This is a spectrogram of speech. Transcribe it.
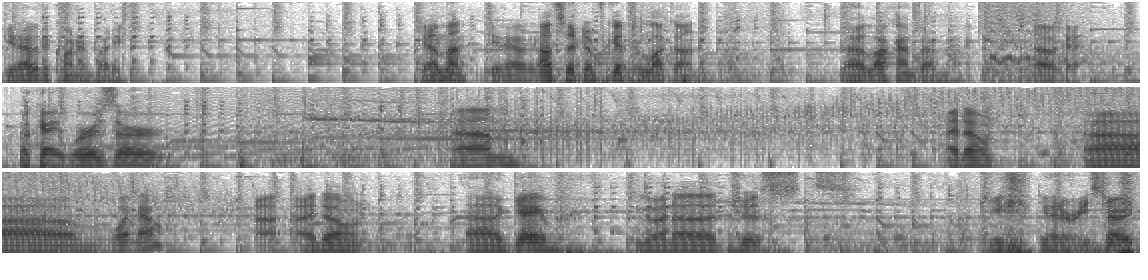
Get out of the corner, buddy. Come Get on. out- Get out. Also, don't forget to lock on. Uh, lock on's automatic. Oh, okay. Okay, where's our? Um. I don't. Um, what now? I, I don't. Uh, game. You wanna just. You wanna restart?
